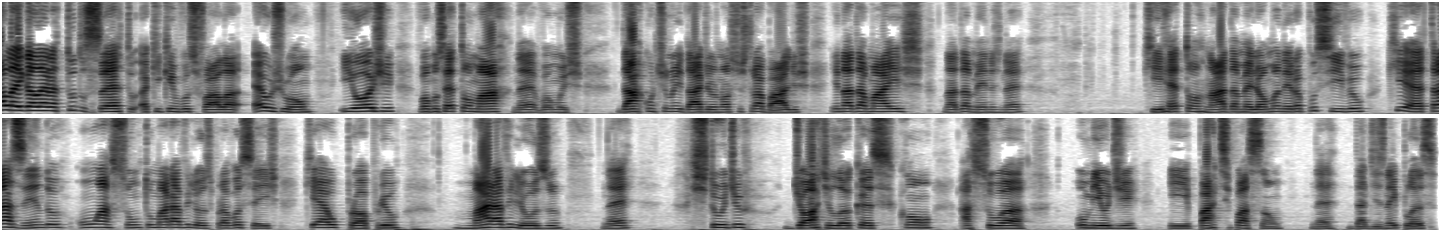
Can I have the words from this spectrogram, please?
Fala aí galera, tudo certo? Aqui quem vos fala é o João e hoje vamos retomar, né? Vamos dar continuidade aos nossos trabalhos e nada mais, nada menos, né? Que retornar da melhor maneira possível, que é trazendo um assunto maravilhoso para vocês, que é o próprio maravilhoso, né? Estúdio George Lucas com a sua humilde e participação, né, da Disney Plus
